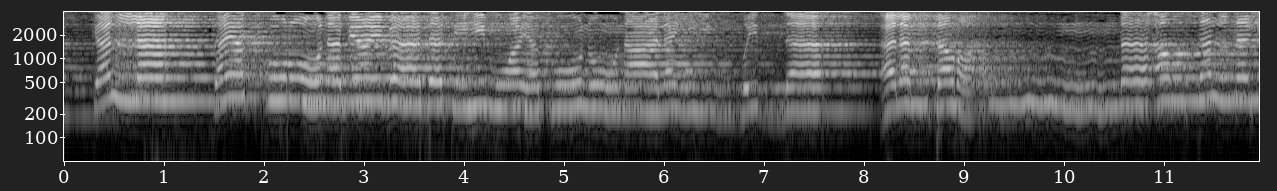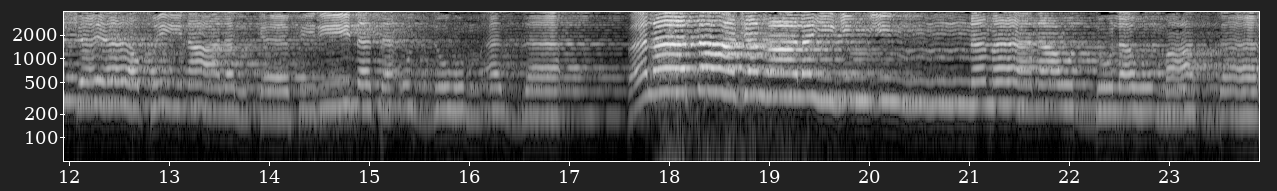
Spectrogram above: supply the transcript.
كلا سيكفرون بعبادتهم ويكونون عليهم ضدا. ألم تر أنا أرسلنا الشياطين على الكافرين تأزهم أزا؟ فلا تعجل عليهم إنما نعد لهم عدا.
